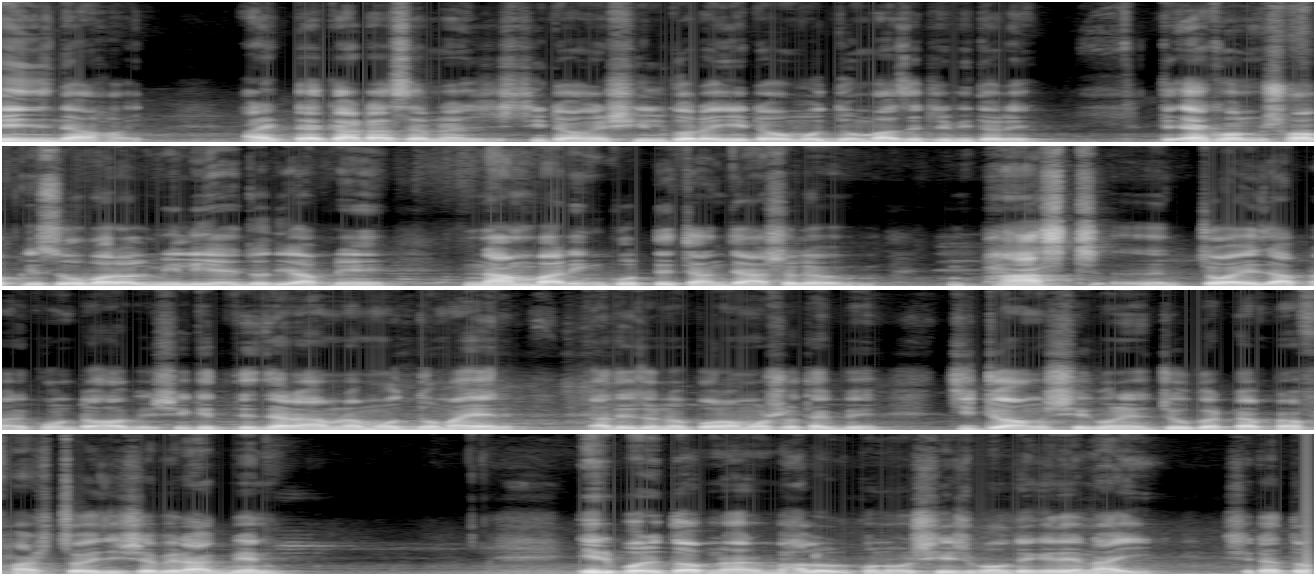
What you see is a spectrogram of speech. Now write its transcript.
চেঞ্জ না হয়। আরেকটা কাঠ আছে আপনার চিটাঙের শিল করাই এটাও মধ্যম বাজেটের ভিতরে। তো এখন সব কিছু ওভারঅল মিলিয়ে যদি আপনি নাম্বারিং করতে চান যে আসলে ফার্স্ট চয়েস আপনার কোনটা হবে, সেক্ষেত্রে যারা আমরা মধ্যম আয়ের, তাদের জন্য পরামর্শ থাকবে। চিটং সেগুনের চৌকাটটা আপনার ফার্স্ট চয়েস হিসাবে রাখবেন। এরপরে তো আপনার ভালোর কোনো শেষ বলতে গেলে নাই। সেটা তো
